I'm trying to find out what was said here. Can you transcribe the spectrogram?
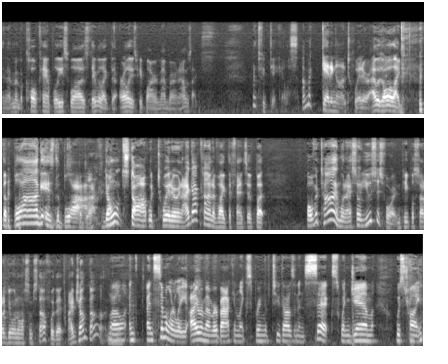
and I remember Cole Camplese was, they were like the earliest people I remember, and I was like, that's ridiculous. I'm not getting on Twitter. I was all like, the blog is the blog. blog. Don't start with Twitter. And I got kind of like defensive, but over time, when I saw uses for it and people started doing awesome stuff with it, I jumped on. Well, and and similarly, I remember back in like spring of 2006 when Jim was trying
